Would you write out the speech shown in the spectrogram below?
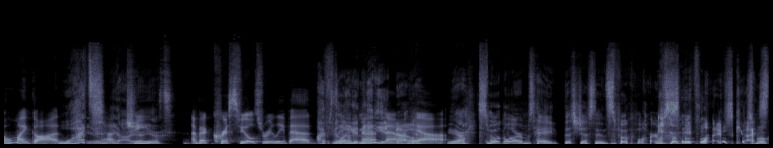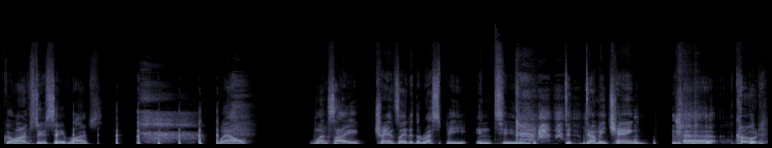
Oh my God. What? Yeah, Yeah, yeah, jeez. I bet Chris feels really bad. I feel like an that idiot now. Yeah. Yeah. Smoke alarms. Hey, this just in. Smoke alarms save lives, guys. Smoke alarms do save lives. well, once I translated the recipe into d- dummy Chang uh, code,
